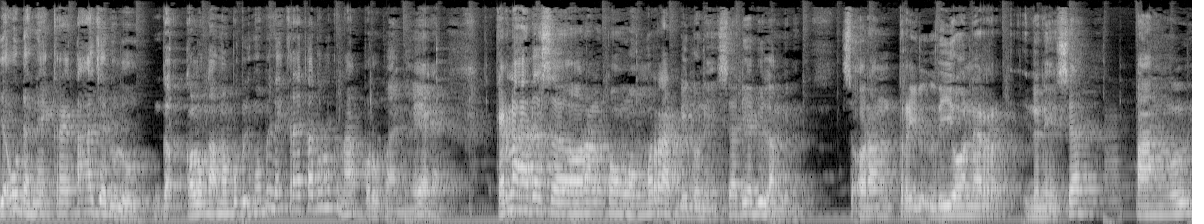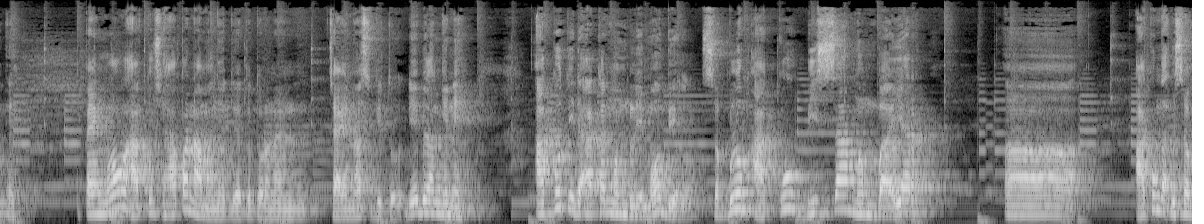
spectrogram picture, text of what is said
ya udah naik kereta aja dulu. Nggak kalau nggak mampu beli mobil naik kereta dulu. Kenapa rupanya ya kan karena ada seorang konglomerat di Indonesia dia bilang gini, seorang triliuner Indonesia Pangl eh Penglong atau siapa namanya dia keturunan Chinese gitu dia bilang gini aku tidak akan membeli mobil sebelum aku bisa membayar uh, aku nggak bisa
